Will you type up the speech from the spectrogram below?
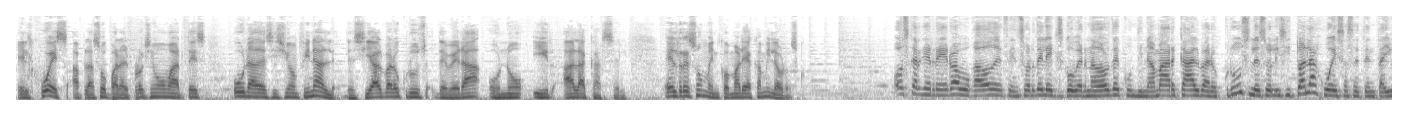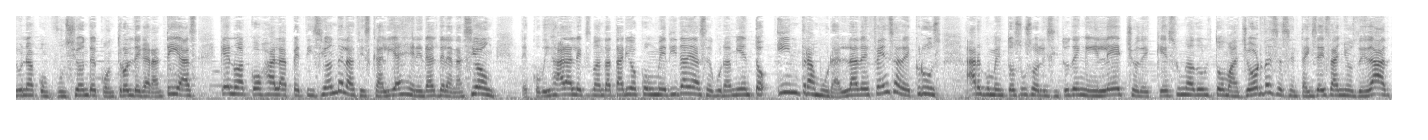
el juez aplazó para el próximo martes una decisión final de si Álvaro Cruz deberá o no ir a la cárcel. El resumen con María Camila Orozco. Oscar Guerrero, abogado defensor del exgobernador de Cundinamarca, Álvaro Cruz, le solicitó a la jueza 71 con función de control de garantías que no acoja la petición de la Fiscalía General de la Nación de cobijar al exmandatario con medida de aseguramiento intramural. La defensa de Cruz argumentó su solicitud en el hecho de que es un adulto mayor de 66 años de edad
